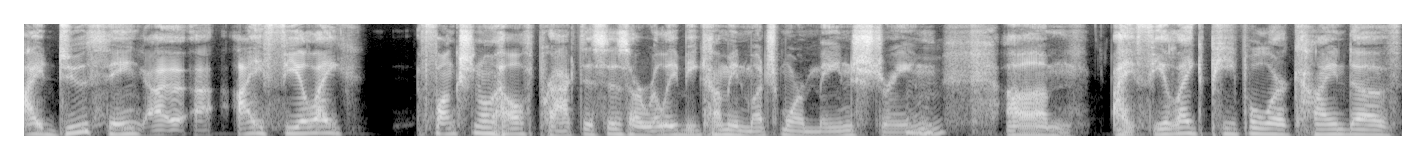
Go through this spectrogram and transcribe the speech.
I do think I I- feel like functional health practices are really becoming much more mainstream. Mm-hmm. Um, I feel like people are kind of,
